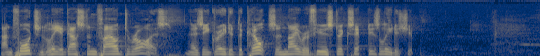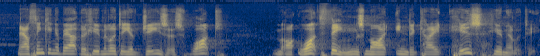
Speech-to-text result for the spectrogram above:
Unfortunately, Augustine failed to rise as he greeted the Celts and they refused to accept his leadership. Now, thinking about the humility of Jesus, what, Uh, what things might indicate his humility?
